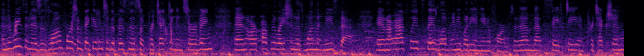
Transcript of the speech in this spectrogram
And the reason is, is law enforcement, they get into the business of protecting and serving, and our population is one that needs that. And our athletes, they love anybody in uniform. To them, that's safety and protection.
